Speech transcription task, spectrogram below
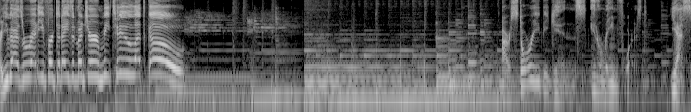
Are you guys ready for today's adventure? Me too, let's go! Our story begins in a rainforest. Yes,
